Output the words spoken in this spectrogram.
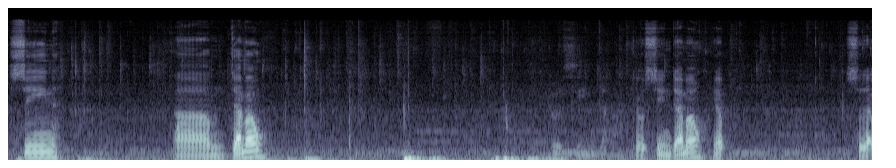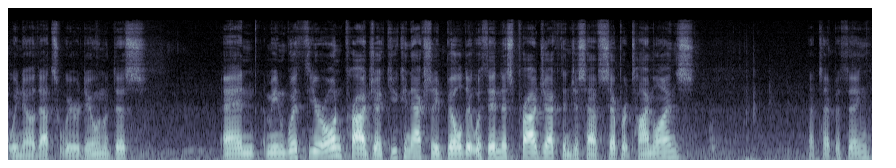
scene um, demo. Scene demo. Ghost scene demo, yep. So that we know that's what we were doing with this. And I mean, with your own project, you can actually build it within this project and just have separate timelines, that type of thing.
